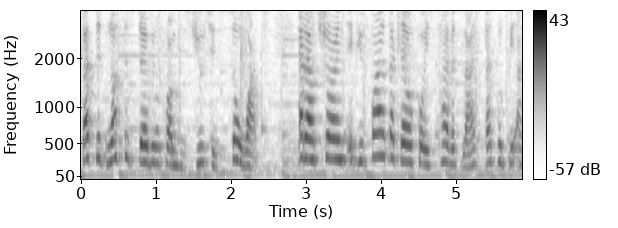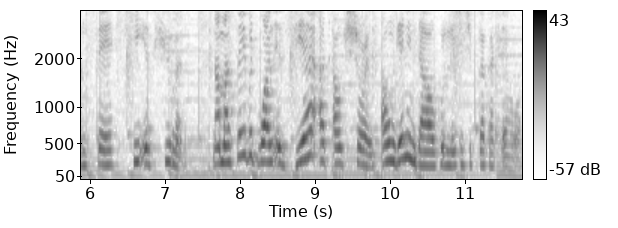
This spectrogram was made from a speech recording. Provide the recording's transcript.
That did not disturb him from his duties, so what? At Outsurance, if you fire Katlego for his private life, that would be unfair. He is human. Now, my favorite one is Dear at Outsurance, indawo relationship kaKatlego.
